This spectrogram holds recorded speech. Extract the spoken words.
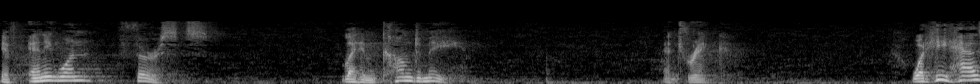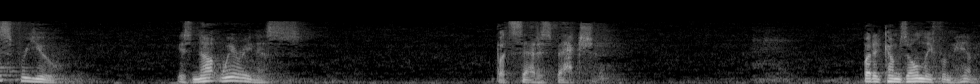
If anyone thirsts, let him come to me and drink. What He has for you is not weariness, but satisfaction. But it comes only from Him.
